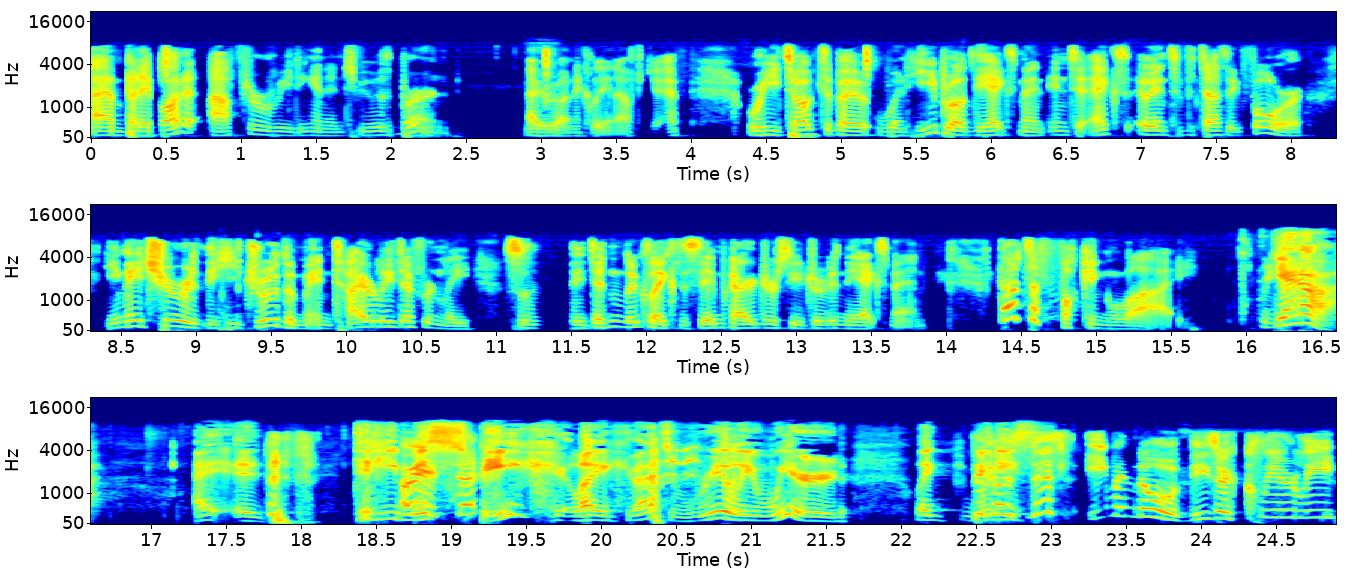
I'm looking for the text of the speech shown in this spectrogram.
Um, but I bought it after reading an interview with Byrne, ironically enough, Jeff, where he talked about when he brought the X Men into X uh, into Fantastic Four, he made sure that he drew them entirely differently so they didn't look like the same characters he drew in the X Men. That's a fucking lie. yeah. I, uh, did he I mean, misspeak? Like, that's really weird. Like, Because this, even though these are clearly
